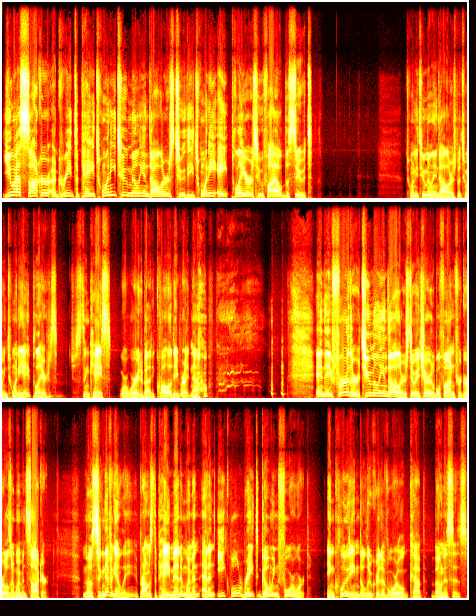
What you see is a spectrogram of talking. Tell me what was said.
U.S. Soccer agreed to pay $22 million to the 28 players who filed the suit. $22 million between 28 players, just in case we're worried about equality right now. and a further $2 million to a charitable fund for girls and women's soccer. Most significantly, it promised to pay men and women at an equal rate going forward, including the lucrative World Cup bonuses.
